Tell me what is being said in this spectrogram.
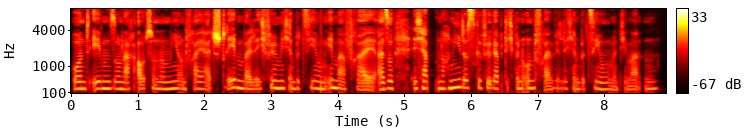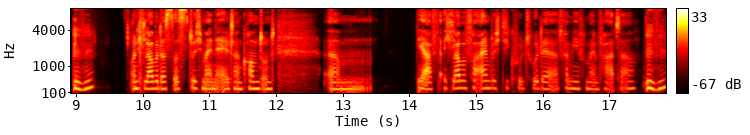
und ebenso nach Autonomie und Freiheit streben, weil ich fühle mich in Beziehungen immer frei. Also ich habe noch nie das Gefühl gehabt, ich bin unfreiwillig in Beziehungen mit jemandem. Mhm. Und ich glaube, dass das durch meine Eltern kommt und ähm, ja, ich glaube vor allem durch die Kultur der Familie von meinem Vater. Mhm.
